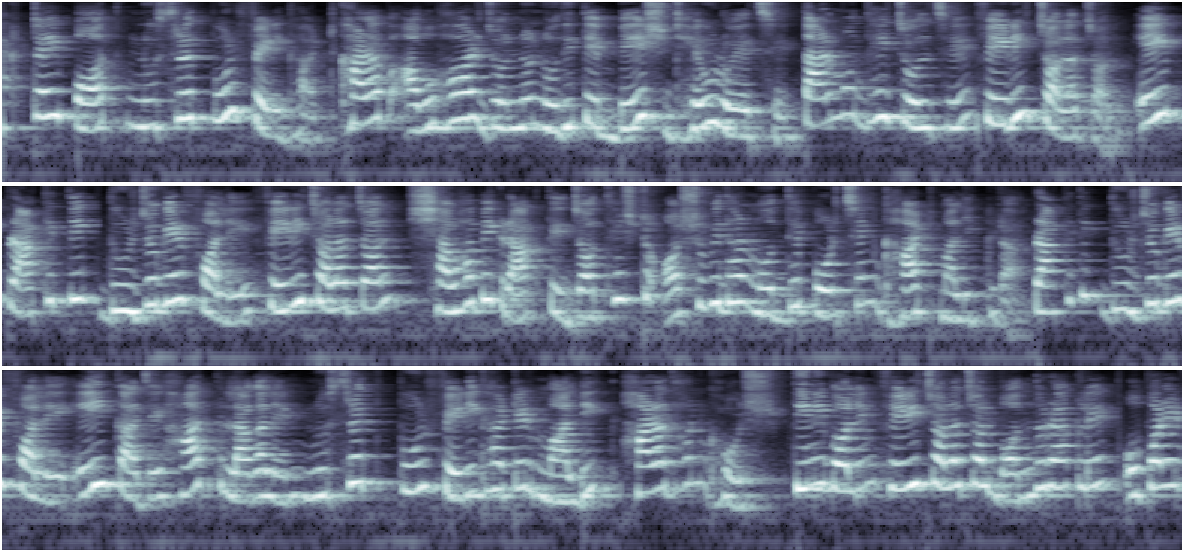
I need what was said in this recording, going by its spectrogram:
একটাই পথ নুসরতপুর ফেরিঘাট। খারাপ আবহাওয়ার জন্য নদীতে বেশ ঢেউ রয়েছে। তার মধ্যেই চলছে ফেরি চলাচল। এই প্রাকৃতিক দুর্যোগের ফলে ফেরি চলাচল স্বাভাবিক রাখতে যথেষ্ট অসুবিধার মধ্যে পড়ছেন ঘাট মালিকরা। প্রাকৃতিক দুর্যোগের ফলে এই কাজে হাত লাগালেন নুসরতপুর ফেরিঘাটের মালিক হারাধন ঘোষ। তিনি বলেন, ফেরি চলাচল বন্ধ রাখলে ওপারের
